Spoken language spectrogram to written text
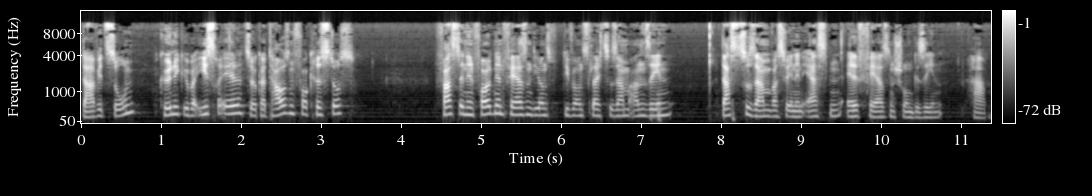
Davids Sohn, König über Israel, circa 1000 vor Christus, fasst in den folgenden Versen, die, uns, die wir uns gleich zusammen ansehen, das zusammen, was wir in den ersten elf Versen schon gesehen haben.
